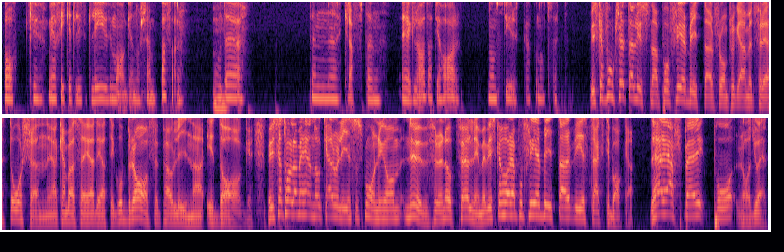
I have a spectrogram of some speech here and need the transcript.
Och, men jag fick ett litet liv i magen att kämpa för. Mm. Och det, Den kraften är jag glad att jag har. Någon styrka på något sätt. Vi ska fortsätta lyssna på fler bitar från programmet för ett år sedan. Jag kan bara säga det att det går bra för Paulina idag. Men vi ska tala med henne och Caroline så småningom nu för en uppföljning. Men vi ska höra på fler bitar. Vi är strax tillbaka. Det här är Aschberg på Radio 1.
